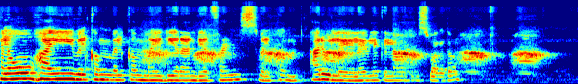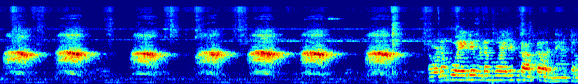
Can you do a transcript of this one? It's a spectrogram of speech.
Hello hi welcome welcome my dear and dear friends. Welcome. ആരുമില്ലേ? ലൈവിലേക്ക് എല്ലാവർക്കും സ്വാഗതം. പോയാലും ഇവിടെ പോയാലും കാക്ക തന്നെ കേട്ടോ.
